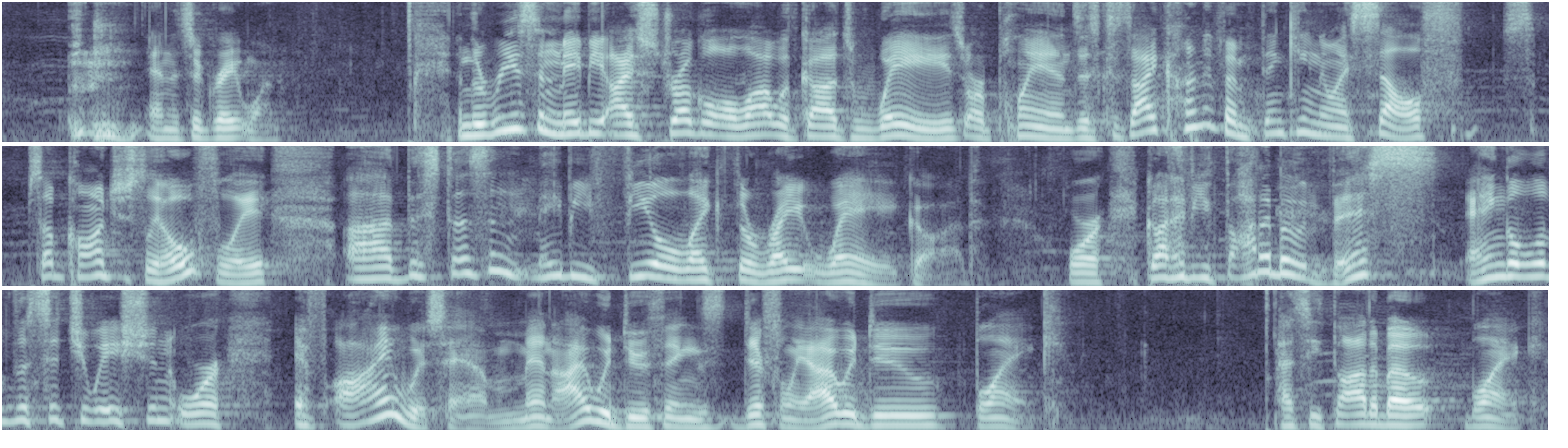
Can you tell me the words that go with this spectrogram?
and it's a great one. And the reason maybe I struggle a lot with God's ways or plans is because I kind of am thinking to myself, subconsciously, hopefully, uh, this doesn't maybe feel like the right way, God. Or, God, have you thought about this angle of the situation? Or, if I was him, man, I would do things differently. I would do blank. Has he thought about blank?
